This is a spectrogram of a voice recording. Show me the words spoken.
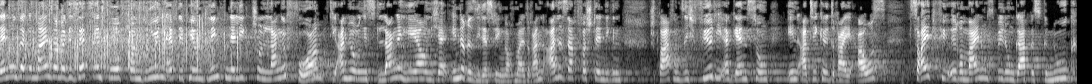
Denn unser gemeinsamer Gesetzentwurf von Grünen, FDP und Linken der liegt schon lange vor. Die Anhörung ist lange her, und ich erinnere Sie deswegen noch einmal daran. Alle Sachverständigen sprachen sich für die Ergänzung in Artikel 3 aus. Zeit für ihre Meinungsbildung gab es genug,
